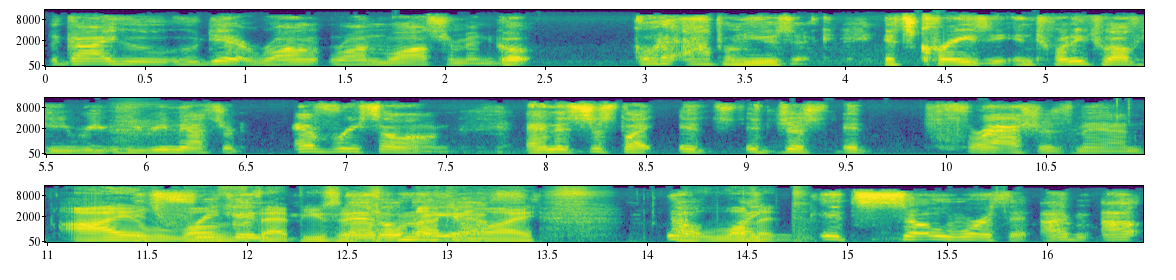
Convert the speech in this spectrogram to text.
the guy who who did it, Ron Ron Wasserman, go go to Apple Music. It's crazy. In 2012, he re, he remastered every song, and it's just like it's it just it thrashes, man. I It's love that music. I'm not AF. gonna lie. I love like, it. It's so worth it. I'm I'll,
